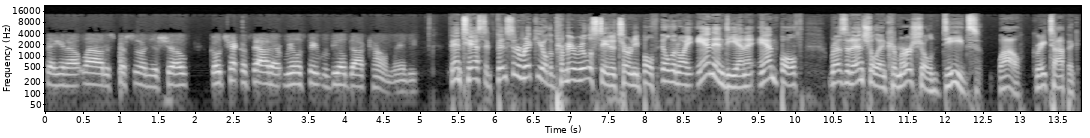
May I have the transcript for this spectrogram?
saying out loud, especially on your show. Go check us out at realestaterevealed.com, Randy. Fantastic. Vincent Arricchio, the premier real estate attorney, both Illinois and Indiana, and both residential and commercial deeds. Wow, great topic.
